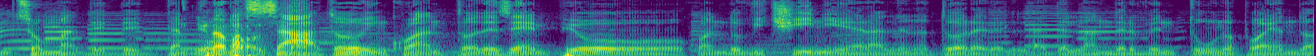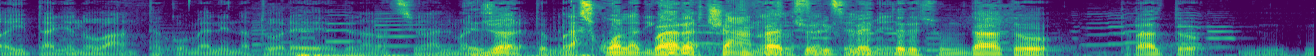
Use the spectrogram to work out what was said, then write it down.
insomma, de- del tempo Di una volta. passato, in quanto ad esempio quando Vicini era allenatore del- dell'Under 21, poi andò all'Italia 90 come allenatore della nazionale maggiore. Esatto, la scuola di guarda, Coverciano Ti faccio riflettere su un dato, tra l'altro, mh,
